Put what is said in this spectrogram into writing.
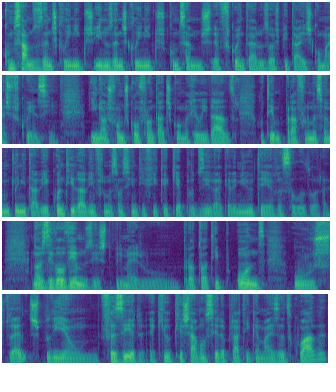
começámos os anos clínicos e nos anos clínicos começamos a frequentar os hospitais com mais frequência. E nós fomos confrontados com uma realidade, o tempo para a formação é muito limitado e a quantidade de informação científica que é produzida a cada minuto é avassaladora. Nós desenvolvemos este primeiro protótipo onde os estudantes podiam fazer aquilo que achavam ser a prática mais adequada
